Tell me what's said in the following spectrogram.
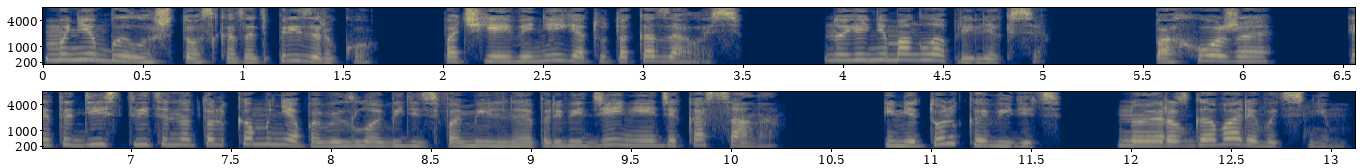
Мне было что сказать призраку, по чьей вине я тут оказалась, но я не могла при Лексе. Похоже, это действительно только мне повезло видеть фамильное привидение Дикасана. И не только видеть, но и разговаривать с ним.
